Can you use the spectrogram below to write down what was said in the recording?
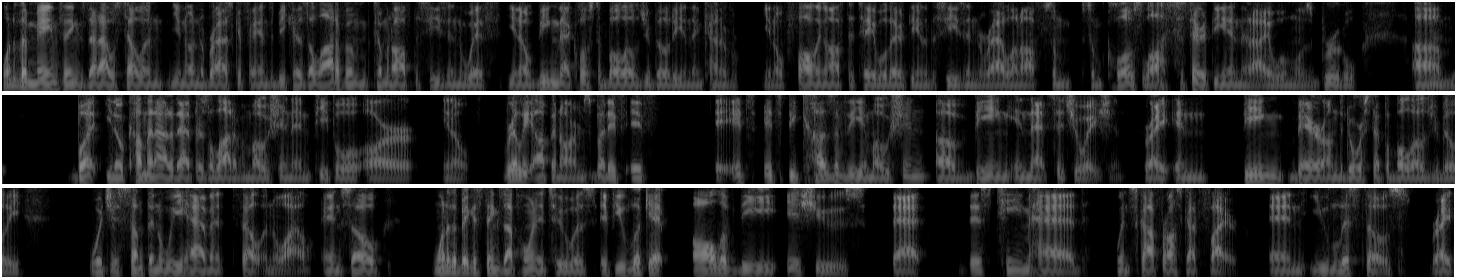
One of the main things that I was telling you know Nebraska fans because a lot of them coming off the season with you know being that close to bowl eligibility and then kind of you know falling off the table there at the end of the season, rattling off some some close losses there at the end that Iowa was brutal. Um, mm-hmm. But you know, coming out of that, there's a lot of emotion, and people are you know really up in arms. But if if it's it's because of the emotion of being in that situation, right, and being there on the doorstep of bowl eligibility, which is something we haven't felt in a while. And so, one of the biggest things I pointed to was if you look at all of the issues that this team had when Scott Frost got fired, and you list those, right?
